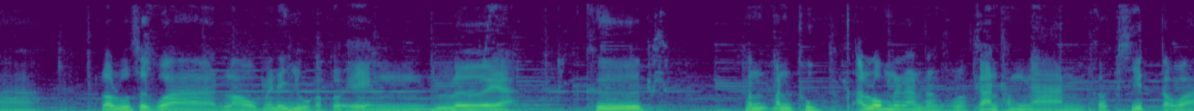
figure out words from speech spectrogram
มา เรารู้สึกว่าเราไม่ได้อยู่กับตัวเองเลยอะ่ะคือมันมันทุกอารมณ์เลยนะทั้งการทำงานก็คิดแต่ว่า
